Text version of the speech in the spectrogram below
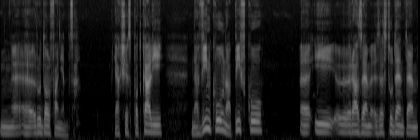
mm, e, Rudolfa Niemca. Jak się spotkali na winku, na piwku, e, i e, razem ze studentem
